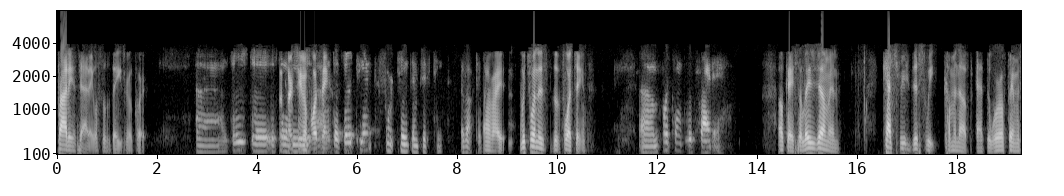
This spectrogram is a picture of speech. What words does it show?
Friday and Saturday? What's those dates real quick? Um, Thursday is going to be 13th and 14th? uh, the 13th, 14th, and 15th of October. All right. Which one is the fourteenth? Um, 14th is Friday. Okay, so ladies and gentlemen, catch me this week coming up at the world famous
